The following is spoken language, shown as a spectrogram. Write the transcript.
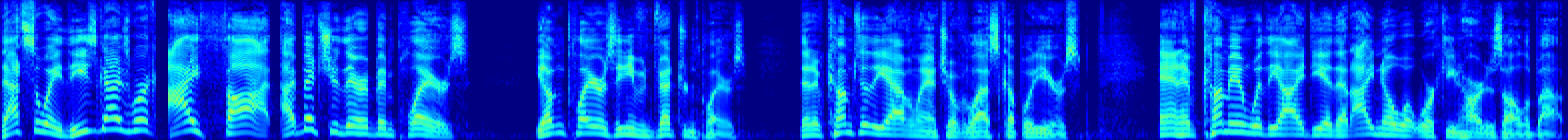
that's the way these guys work. I thought, I bet you there have been players, young players and even veteran players, that have come to the Avalanche over the last couple of years and have come in with the idea that I know what working hard is all about.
